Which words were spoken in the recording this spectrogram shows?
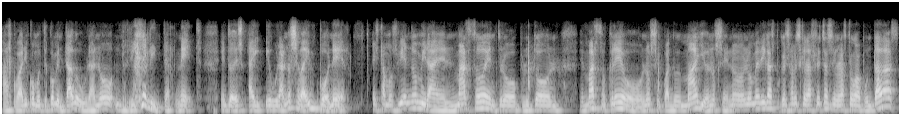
Acuario, como te he comentado, Urano rige el Internet. Entonces, ahí, Urano se va a imponer estamos viendo, mira, en marzo entró Plutón, en marzo creo, no sé cuándo, en mayo, no sé, no, me digas porque sabes que las fechas si no las tengo apuntadas,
